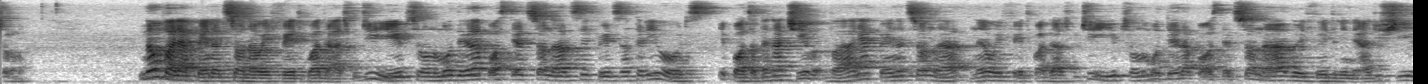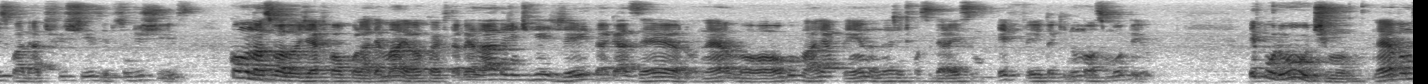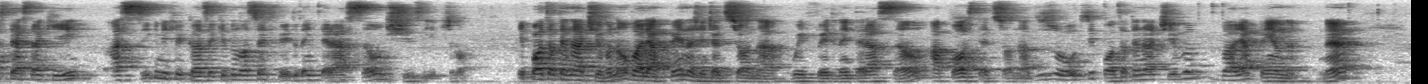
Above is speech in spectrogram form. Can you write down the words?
Não vale a pena adicionar o efeito quadrático de y no modelo após ter adicionado os efeitos anteriores. Hipótese alternativa, vale a pena adicionar né, o efeito quadrático de y no modelo após ter adicionado o efeito linear de x, quadrático de x, y de x. Como o nosso valor de f calculado é maior que o f tabelado, a gente rejeita H0, né? logo vale a pena né, a gente considerar esse efeito aqui no nosso modelo. E por último, né, vamos testar aqui a significância aqui do nosso efeito da interação de x e y. Hipótese alternativa, não vale a pena a gente adicionar o efeito da interação após ter adicionado os outros. Hipótese alternativa, vale a pena. Né?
